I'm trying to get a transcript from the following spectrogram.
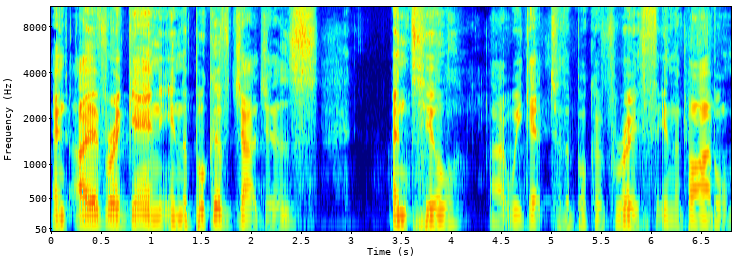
and over again in the book of Judges until uh, we get to the book of Ruth in the Bible.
